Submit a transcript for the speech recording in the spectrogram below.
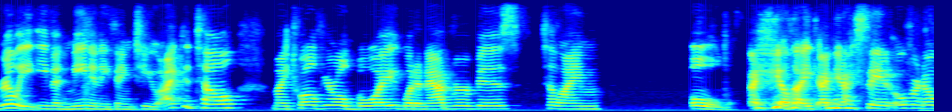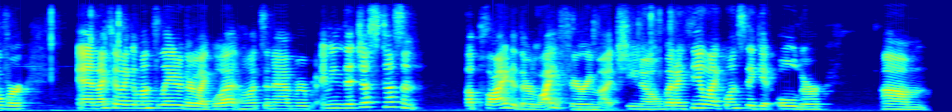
really even mean anything to you. I could tell my 12 year old boy what an adverb is till I'm old. I feel like, I mean, I say it over and over, and I feel like a month later they're like, "What? What's an adverb?" I mean, that just doesn't apply to their life very much, you know. But I feel like once they get older, um,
